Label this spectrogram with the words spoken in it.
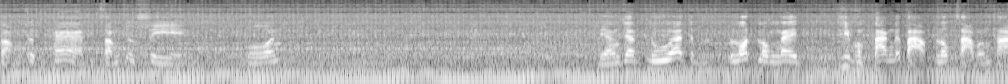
12.5 12.4 โวลต์เดี๋ยวจะดูว่าจะลดลงไปที่ผมตั้งหรือเปล่า ลบสามองศา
